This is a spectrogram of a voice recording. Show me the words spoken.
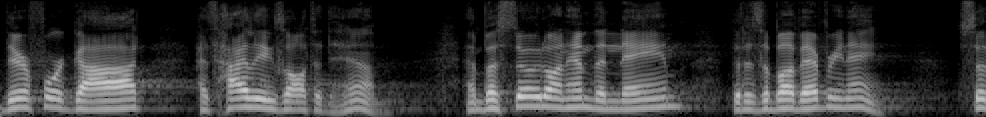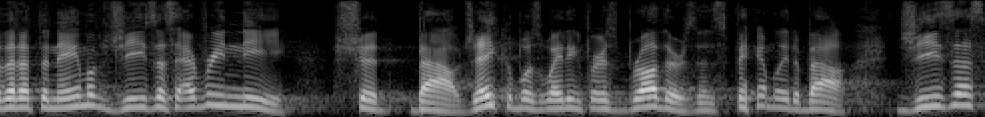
therefore God has highly exalted him and bestowed on him the name that is above every name, so that at the name of Jesus every knee should bow. Jacob was waiting for his brothers and his family to bow. Jesus,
